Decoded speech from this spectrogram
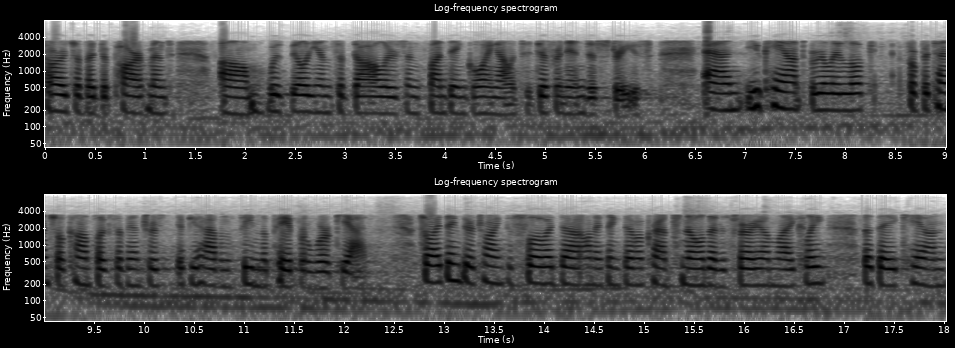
charge of a department um, with billions of dollars in funding going out to different industries. And you can't really look for potential conflicts of interest if you haven't seen the paperwork yet. So I think they're trying to slow it down. I think Democrats know that it's very unlikely that they can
